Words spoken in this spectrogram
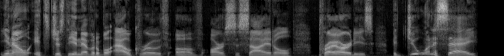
you know it's just the inevitable outgrowth of our societal priorities i do want to say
